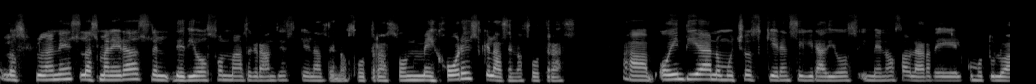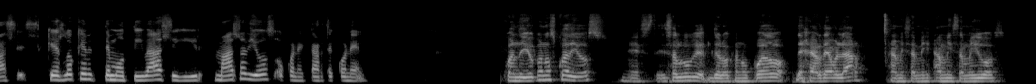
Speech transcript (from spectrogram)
Los planes, las maneras de, Dios son más grandes que las de nosotras, son mejores que las de nosotras. Ah, hoy en día no muchos quieren seguir a Dios y menos hablar de Él como tú lo haces. ¿Qué es lo que te motiva a seguir más a Dios o conectarte con Él? Cuando yo conozco a Dios, este, es algo de lo que no puedo dejar de hablar a mis, a mis amigos,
